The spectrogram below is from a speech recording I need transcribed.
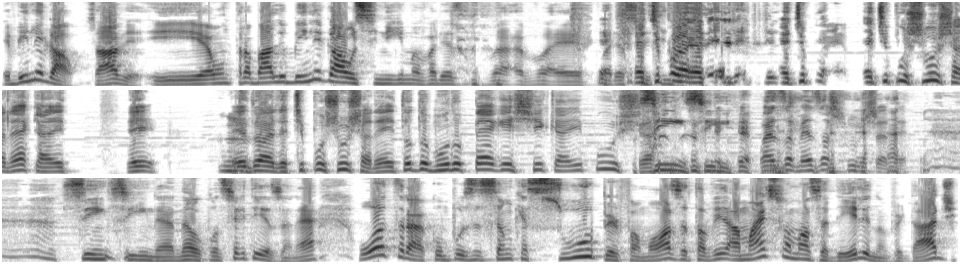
É bem legal, sabe? E é um trabalho bem legal esse enigma varias, é, é, tipo, é, é, tipo é tipo Xuxa, né, cara? É, Hum. Eduardo, é tipo Xuxa, né? E todo mundo pega, estica e puxa. Sim, sim. É mais ou menos a Xuxa, né? Sim, sim, né? Não, com certeza, né? Outra composição que é super famosa, talvez a mais famosa dele, na verdade,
